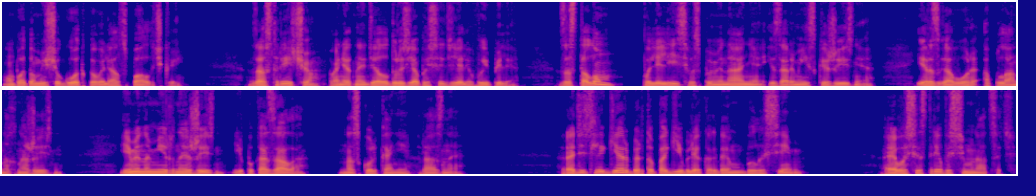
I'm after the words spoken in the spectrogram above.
Он потом еще год ковылял с палочкой. За встречу, понятное дело, друзья посидели, выпили, за столом полились воспоминания из армейской жизни и разговоры о планах на жизнь. Именно мирная жизнь и показала, насколько они разные. Родители Герберта погибли, когда ему было семь, а его сестре восемнадцать.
